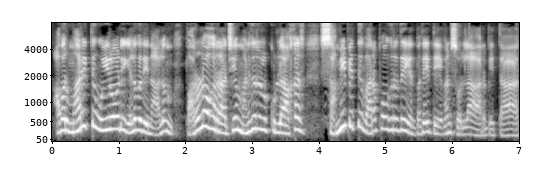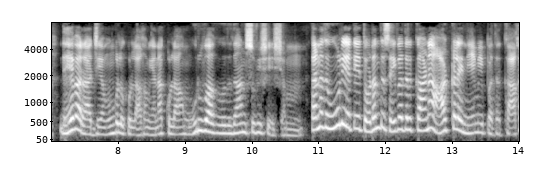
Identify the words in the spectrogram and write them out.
அவர் மறித்து உயிரோடு எழுவதினாலும் பரலோக ராஜ்யம் மனிதர்களுக்குள்ளாக சமீபித்து வரப்போகிறது என்பதை தேவன் சொல்ல ஆரம்பித்தார். தேவ ராஜ்யம் உங்களுக்குள்ளாகவும் எனக்குள்ளாகவும் உருவாகுவதுதான் சுவிசேஷம். தனது ஊழிய ஊழியத்தை தொடர்ந்து செய்வதற்கான ஆட்களை நியமிப்பதற்காக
